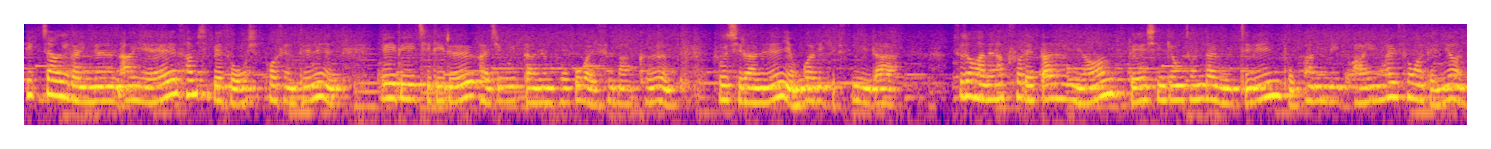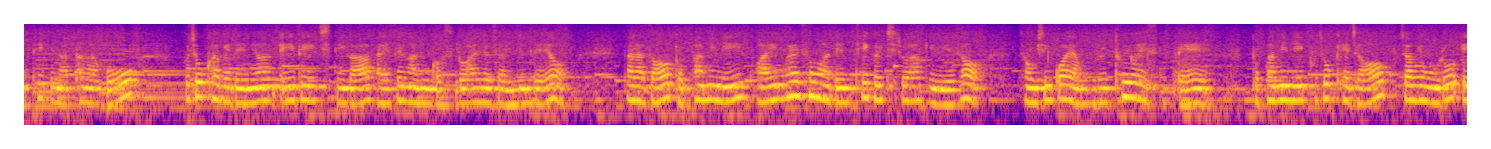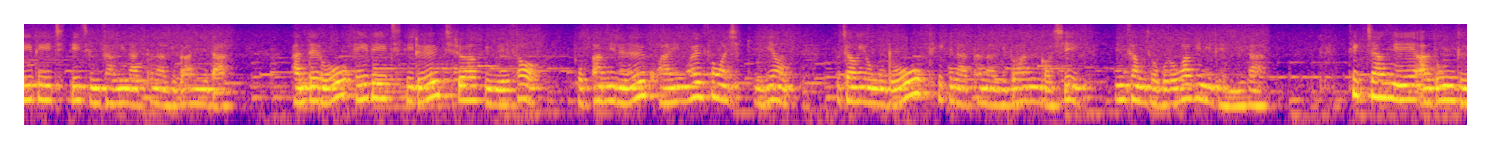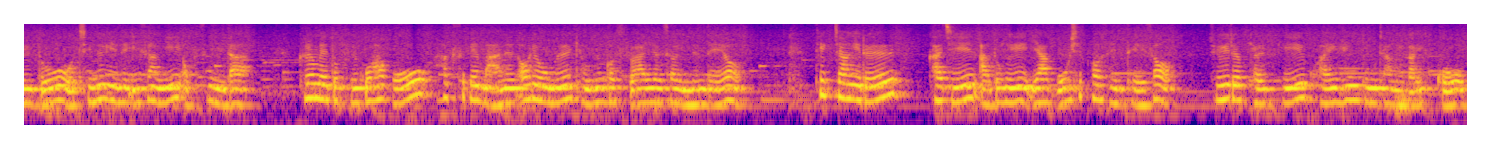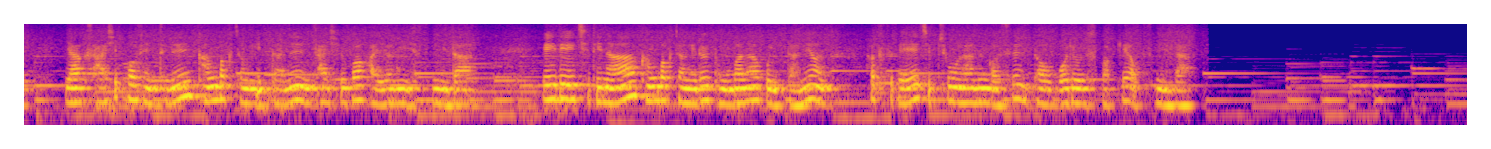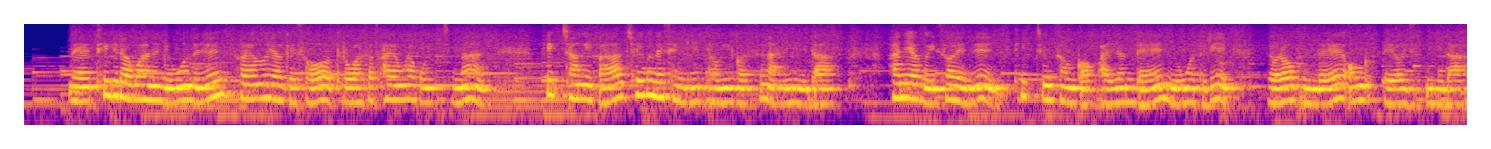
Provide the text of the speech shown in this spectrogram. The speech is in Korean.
틱 장애가 있는 아이의 30에서 50%는 ADHD를 가지고 있다는 보고가 있을 만큼 두 질환은 연관이 깊습니다. 추정하는 학설에 따르면 뇌신경 전달 물질인 도파민이 과잉 활성화되면 틱이 나타나고 부족하게 되면 ADHD가 발생하는 것으로 알려져 있는데요. 따라서 도파민이 과잉 활성화된 틱을 치료하기 위해서 정신과 약물을 투여했을 때 도파민이 부족해져 부작용으로 ADHD 증상이 나타나기도 합니다. 반대로 ADHD를 치료하기 위해서 도파민을 과잉 활성화시키면 부작용으로 틱이 나타나기도 하는 것이 임상적으로 확인이 됩니다. 틱 장애 아동들도 지능에는 이상이 없습니다. 그럼에도 불구하고 학습에 많은 어려움을 겪는 것으로 알려져 있는데요. 틱 장애를 가진 아동의 약 50%에서 주의력 결핍 과잉 행동 장애가 있고 약 40%는 강박증이 있다는 사실과 관련이 있습니다. ADHD나 강박장애를 동반하고 있다면 학습에 집중을 하는 것은 더욱 어려울 수밖에 없습니다. 네, 틱이라고 하는 용어는 서양의학에서 들어와서 사용하고 있지만 틱 장애가 최근에 생긴 병인 것은 아닙니다. 한의학 의서에는 틱 증상과 관련된 용어들이 여러 군데 언급되어 있습니다.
